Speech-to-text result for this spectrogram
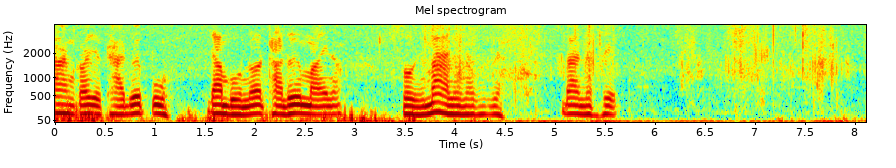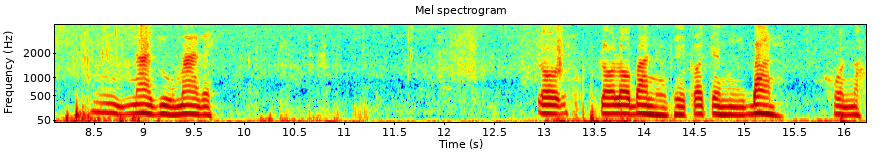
ล่างก็จะทาด้วยปู ด้านบนก็ทาด้วยไม้เนาะสวยมากเลยนะเพื่อนๆบ้านนเพชร น่าอยู่มากเลย รอรอรอบ้านเหนือเพชรก็จะมีบ้านคนเนาะ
